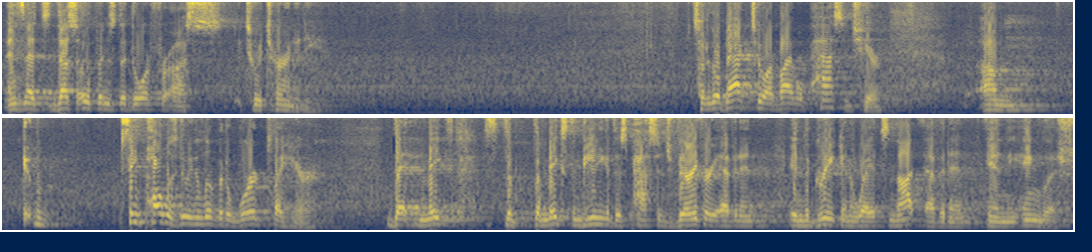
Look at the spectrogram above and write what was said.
And that thus opens the door for us to eternity. So, to go back to our Bible passage here, um, St. Paul was doing a little bit of wordplay here that makes the, that makes the meaning of this passage very, very evident in the Greek in a way it's not evident in the English.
